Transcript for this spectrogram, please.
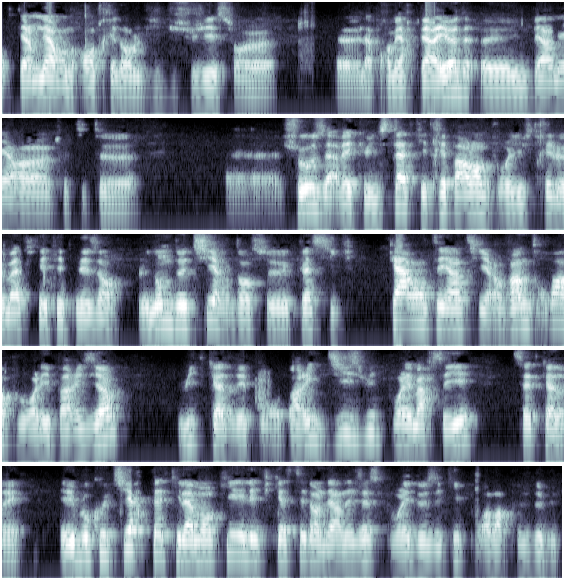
pour terminer, avant de rentrer dans le vif du sujet sur la première période, une dernière petite chose avec une stat qui est très parlante pour illustrer le match qui était plaisant. Le nombre de tirs dans ce classique 41 tirs, 23 pour les Parisiens, 8 cadrés pour Paris, 18 pour les Marseillais, 7 cadrés. Il y a eu beaucoup de tirs, peut-être qu'il a manqué l'efficacité dans le dernier geste pour les deux équipes pour avoir plus de buts.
